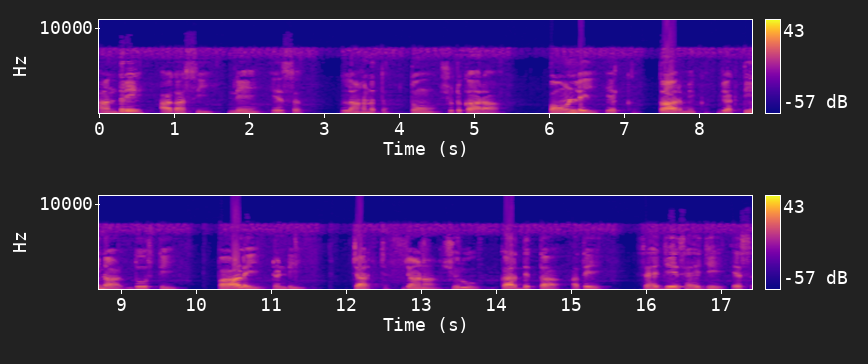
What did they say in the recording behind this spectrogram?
ਆਂਦਰੇ ਆਗਾਸੀ ਨੇ ਇਸ ਲਾਹਨਤ ਤੋਂ ਛੁਟਕਾਰਾ ਪਾਉਣ ਲਈ ਇੱਕ ਧਾਰਮਿਕ ਵਿਅਕਤੀ ਨਾਲ ਦੋਸਤੀ ਪਾ ਲਈ ਡੰਡੀ। ਚਰਚ ਜਾਣਾ ਸ਼ੁਰੂ ਕਰ ਦਿੱਤਾ ਅਤੇ ਸਹਿਜੇ ਸਹਿਜੇ ਇਸ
